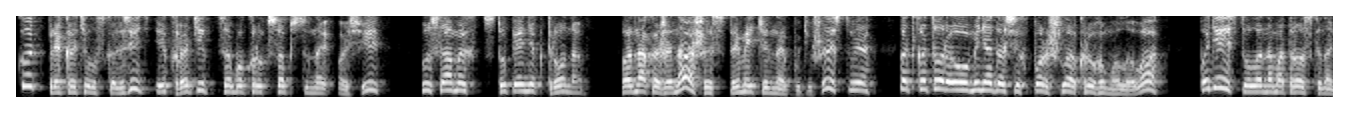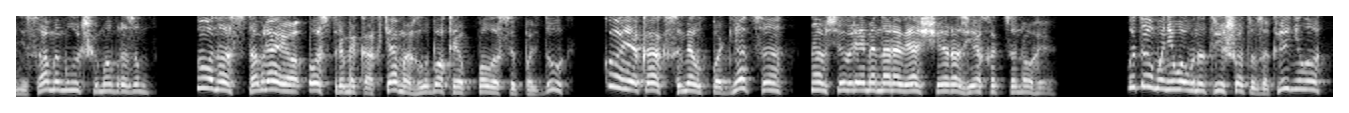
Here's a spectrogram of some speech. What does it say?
Кот прекратил скользить и крутиться вокруг собственной оси у самых ступенек трона. Однако же наше стремительное путешествие, от которого у меня до сих пор шла кругом голова, подействовало на Матроскина не самым лучшим образом. Он, оставляя острыми когтями глубокие полосы по льду, кое-как сумел подняться на все время норовящие разъехаться ноги. Потом у него внутри что-то заклинило,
